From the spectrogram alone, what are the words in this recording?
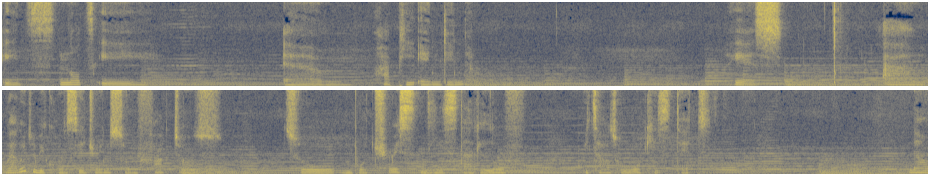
It's not a um, happy ending yes um, we are going to be considering some factors to buttress this that love without work is dead now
